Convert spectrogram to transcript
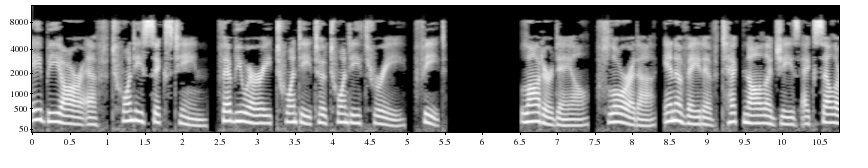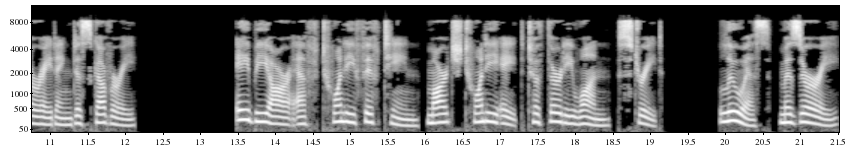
ABRF 2016, February 20 to 23, feet. Lauderdale, Florida, Innovative Technologies Accelerating Discovery ABRF 2015, March 28 to 31, St. Louis, Missouri,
